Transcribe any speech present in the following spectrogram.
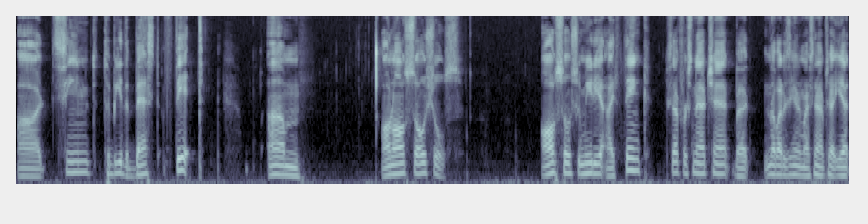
uh, seemed to be the best fit um, on all socials all social media, I think, except for Snapchat, but nobody's getting my Snapchat yet.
